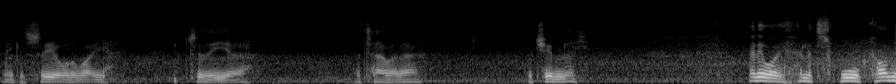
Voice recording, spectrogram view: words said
And you can see all the way to the uh, the tower there, the chimney. Anyway, let's walk on.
